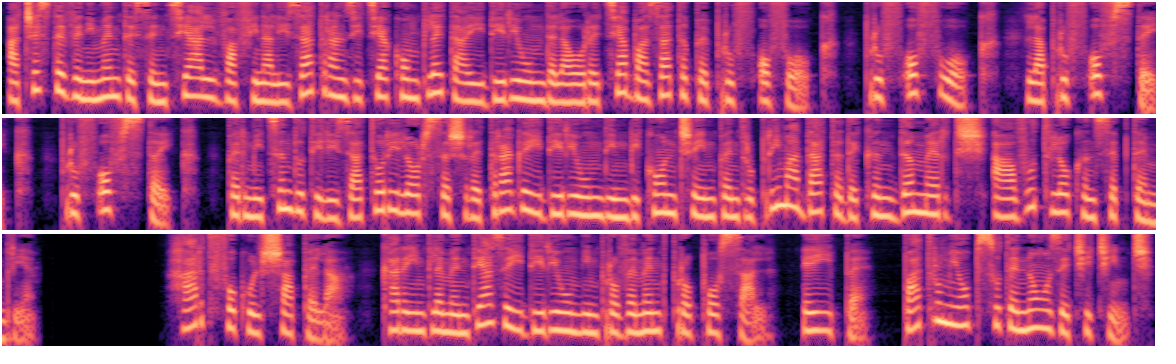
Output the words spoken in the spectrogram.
Acest eveniment esențial va finaliza tranziția completă a Idirium de la o rețea bazată pe Proof of Work, Proof of Work, la Proof of Stake, Proof of Stake, permițând utilizatorilor să-și retragă Idirium din Beacon Chain pentru prima dată de când The Merge a avut loc în septembrie. Hard focul Șapela, care implementează Idirium Improvement Proposal, EIP, 4895,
